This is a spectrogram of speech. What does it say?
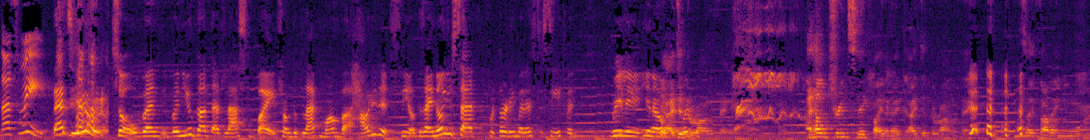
That's me. that's you. so when when you got that last bite from the black mamba, how did it feel? Because I know you sat for 30 minutes to see if it really, you know. Yeah, I did the wrong thing. I helped treat snakebite and I, I did the wrong thing because I thought I knew more.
